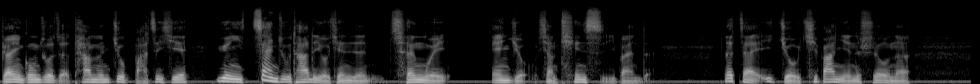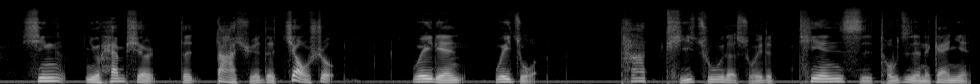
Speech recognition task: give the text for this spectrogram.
表演工作者，他们就把这些愿意赞助他的有钱人称为 angel，像天使一般的。那在一九七八年的时候呢，新 New Hampshire 的大学的教授威廉威佐，他提出的所谓的天使投资人的概念。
